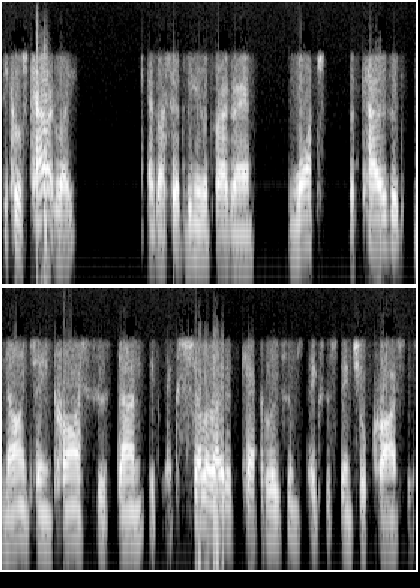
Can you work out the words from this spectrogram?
Because currently, as I said at the beginning of the program, what the COVID 19 crisis has done, it's accelerated capitalism's existential crisis.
